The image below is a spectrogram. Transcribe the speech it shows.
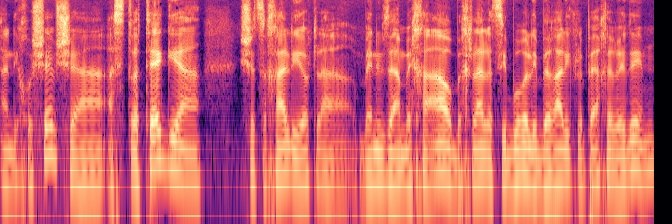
אני חושב שהאסטרטגיה שצריכה להיות לה, בין אם זה המחאה או בכלל הציבור הליברלי כלפי החרדים,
